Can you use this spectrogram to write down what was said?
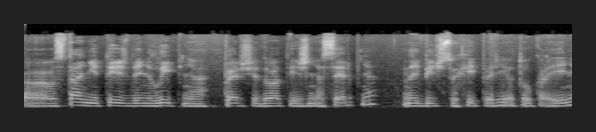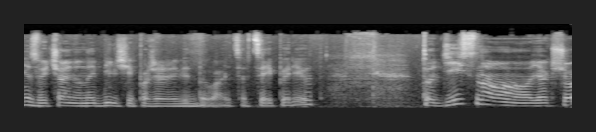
е, останній тиждень липня, перші два тижні серпня, найбільш сухий період в Україні. Звичайно, найбільші пожежі відбуваються в цей період. То дійсно, якщо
